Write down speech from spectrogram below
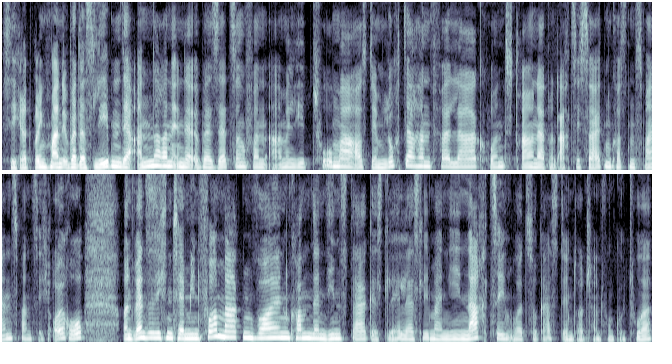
Sigrid Brinkmann über das Leben der anderen in der Übersetzung von Amelie Thoma aus dem Luchterhand Verlag. Rund 380 Seiten kosten 22 Euro. Und wenn Sie sich einen Termin vormerken wollen, kommenden Dienstag ist Leila Slimani nach 10 Uhr zu Gast in Deutschland von Kultur.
